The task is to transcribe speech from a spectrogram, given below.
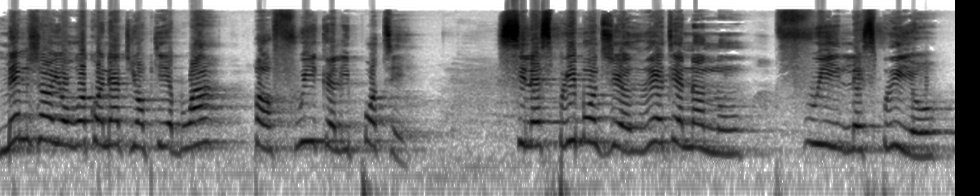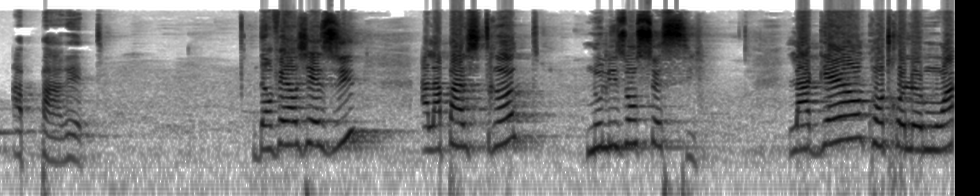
Même gens yo reconnaître yon pied bois par fruit que li. Si l'esprit bon Dieu rete dans nous, fruit l'esprit yo apparaît. Dans vers Jésus, à la page 30, nous lisons ceci. La guerre contre le moi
